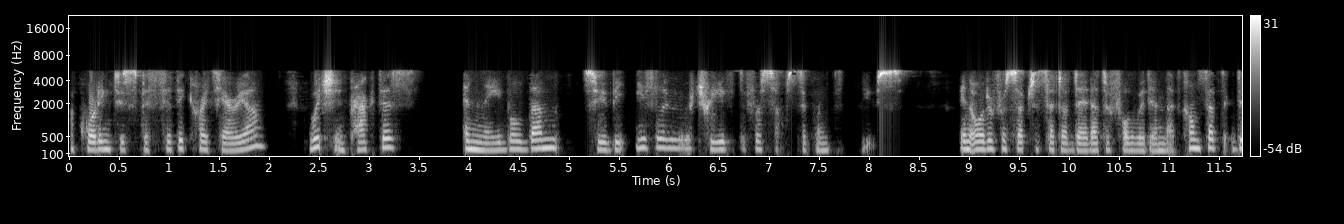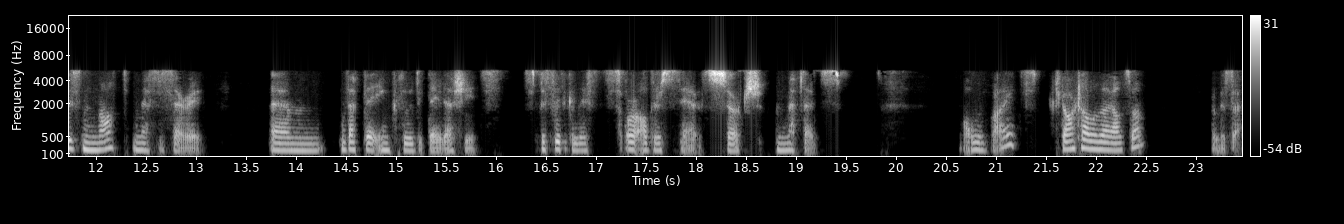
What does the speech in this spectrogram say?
according to specific criteria, which in practice enable them to be easily retrieved for subsequent use. In order for such a set of data to fall within that concept, it is not necessary um, that they include data sheets, specific lists, or other search methods. All right. Klart alle der, altså? Skal vi se.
